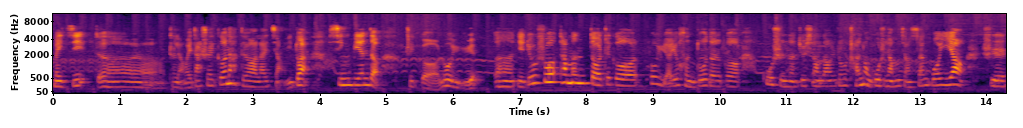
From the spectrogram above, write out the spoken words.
每集，呃，这两位大帅哥呢都要来讲一段新编的。这个落雨，嗯，也就是说，他们的这个落雨啊，有很多的这个故事呢，就相当于这个传统故事，像我们讲三国一样，是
